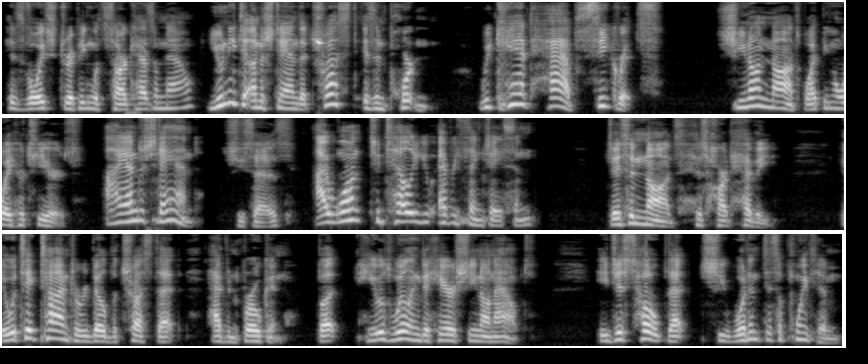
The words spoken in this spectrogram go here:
his voice dripping with sarcasm now. You need to understand that trust is important. We can't have secrets. Shenon nods, wiping away her tears. I understand. She says. I want to tell you everything, Jason. Jason nods, his heart heavy. It would take time to rebuild the trust that had been broken, but he was willing to hear Shenon out. He just hoped that she wouldn't disappoint him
